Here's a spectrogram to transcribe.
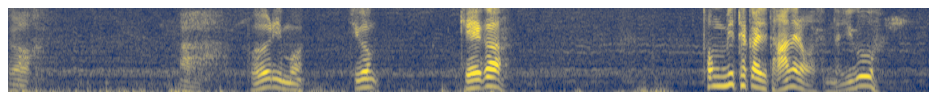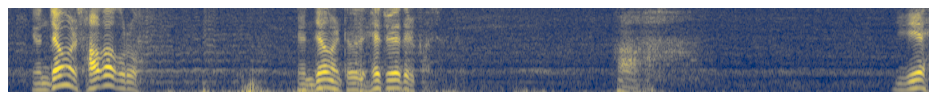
어. 아, 벌이 뭐 지금 개가 통 밑에까지 다 내려왔습니다. 이거 연장을 사각으로 연장을 더 해줘야 될 것 같습니다. 아, 이게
